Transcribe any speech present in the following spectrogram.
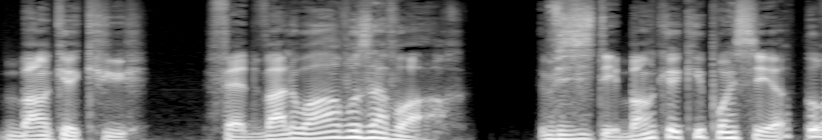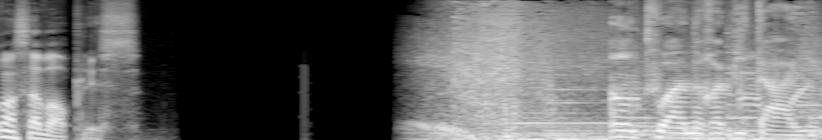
Banque Q. Faites valoir vos avoirs. Visitez banqueq.ca pour en savoir plus. Antoine Robitaille.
